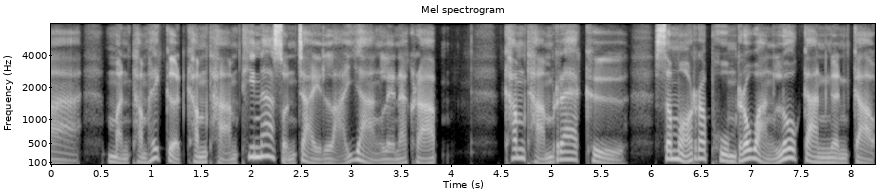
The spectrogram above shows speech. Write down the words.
มา มันทำให้เกิดคำถามที่น่าสนใจหลายอย่างเลยนะครับคำถามแรกคือ สมรภูมิระหว่างโลกการเงินเก่า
